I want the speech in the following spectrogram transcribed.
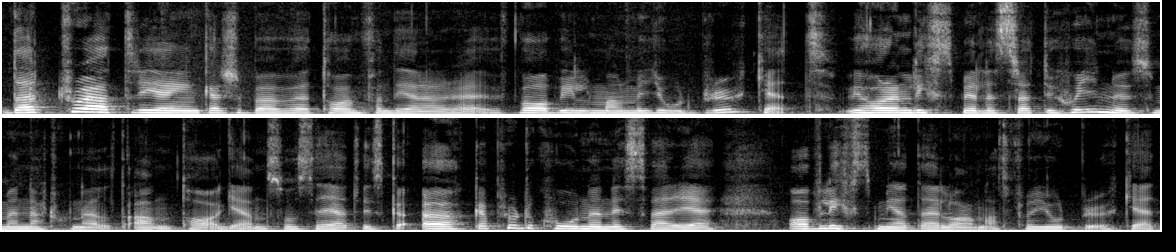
där tror jag att regeringen kanske behöver ta en funderare. Vad vill man med jordbruket? Vi har en livsmedelsstrategi nu som är nationellt antagen som säger att vi ska öka produktionen i Sverige av livsmedel och annat från jordbruket.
